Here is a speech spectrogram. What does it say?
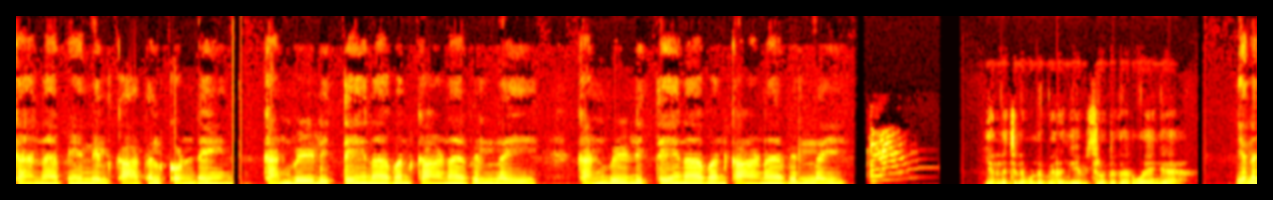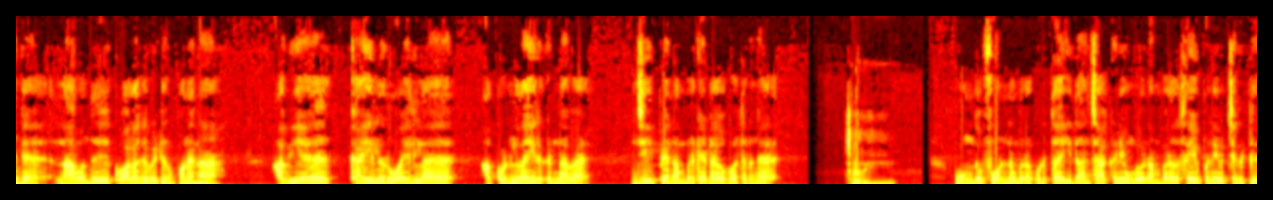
கனவினில் காதல் கொண்டேன். கண் விழித்தேன் அவன் காணவில்லை. கண் விழித்தேன் அவன் காணவில்லை. என்ன சின்ன பொண்ணு வெறுங்கையை விசில் வந்திருக்கா ரூபாயங்க என்னங்க நான் வந்து கோலக வீட்டுக்கு போனேனா? அவிய கையில் ரூபாய் இல்லை அக்கௌண்ட்டில் தான் இருக்குன்னாவ ஜிபே நம்பர் கேட்டாவ பார்த்துடுங்க. சரி உங்கள் ஃபோன் நம்பரை கொடுத்தா இதான் சாக்குனி உங்கள் நம்பரை சேவ் பண்ணி வச்சுக்கிட்டு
